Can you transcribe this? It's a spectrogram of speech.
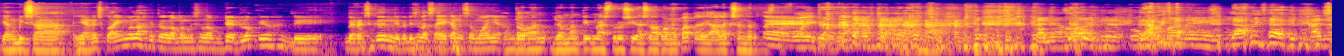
yang bisa yang geus ku aing lah gitu lamun misalnya deadlock ya dibereskeun gitu diselesaikan semuanya atau Zaman zaman timnas Rusia 84 aya Alexander Mustafoy gitu nya. Kanya ya, umur mana? Jauh jadi. Kanya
